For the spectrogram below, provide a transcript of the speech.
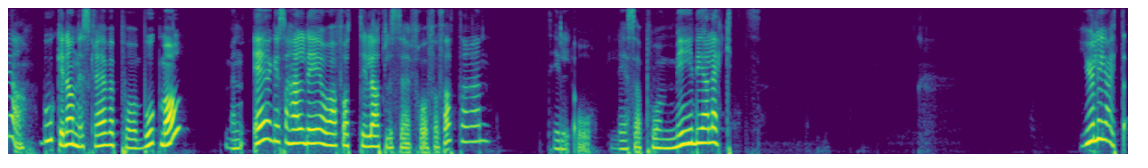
Ja, boken den er skrevet på bokmål, men jeg er så heldig å ha fått tillatelse fra forfatteren til å lese på min dialekt. Julegeita.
